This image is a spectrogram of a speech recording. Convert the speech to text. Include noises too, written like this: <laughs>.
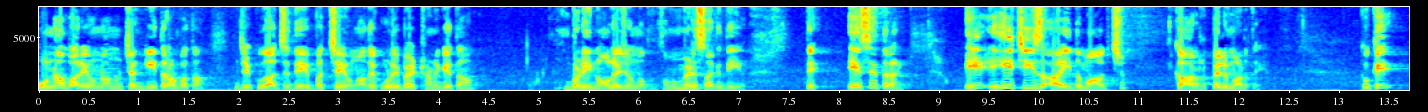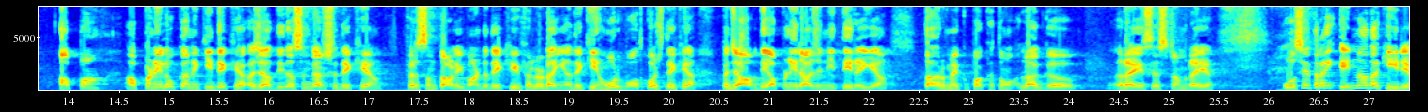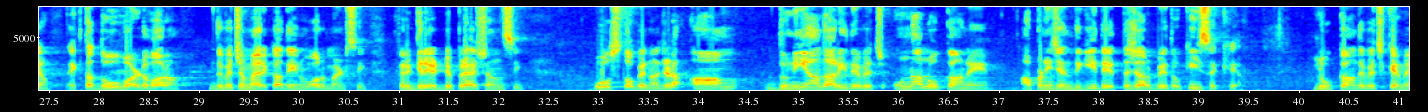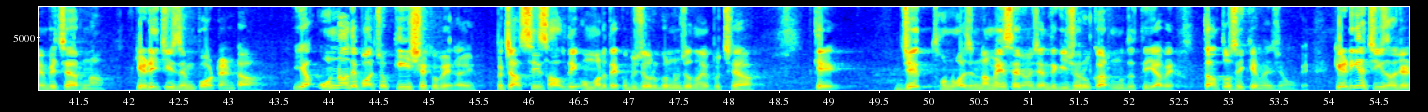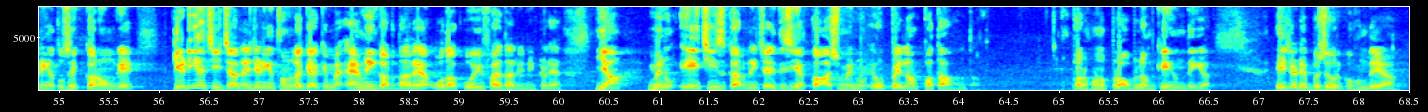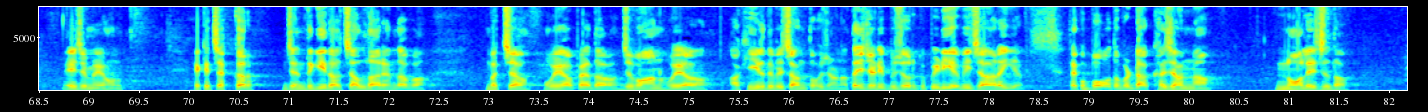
ਉਹਨਾਂ ਬਾਰੇ ਉਹਨਾਂ ਨੂੰ ਚੰਗੀ ਤਰ੍ਹਾਂ ਪਤਾ। ਜੇ ਕੋਈ ਅੱਜ ਦੇ ਬੱਚੇ ਉਹਨਾਂ ਦੇ ਕੋਲੇ ਬੈਠਣਗੇ ਤਾਂ ਬੜੀ ਨੌਲੇਜ ਉਹਨਾਂ ਤੋਂ ਤੁਹਾਨੂੰ ਮਿਲ ਸਕਦੀ ਹੈ ਤੇ ਇਸੇ ਤਰ੍ਹਾਂ ਹੀ ਇਹ ਇਹੀ ਚੀਜ਼ ਆਈ ਦਿਮਾਗ 'ਚ ਕਾਰਲ ਪਿਲਮਰ ਦੇ। ਕਿਉਂਕਿ ਆਪਾਂ ਆਪਣੇ ਲੋਕਾਂ ਨੇ ਕੀ ਦੇਖਿਆ? ਆਜ਼ਾਦੀ ਦਾ ਸੰਘਰਸ਼ ਦੇਖਿਆ, ਫਿਰ 47 ਵੰਡ ਦੇਖੀ, ਫਿਰ ਲੜਾਈਆਂ ਦੇਖੀਆਂ, ਹੋਰ ਬਹੁਤ ਕੁਝ ਦੇਖਿਆ। ਪੰਜਾਬ ਦੀ ਆਪਣੀ ਰਾਜਨੀਤੀ ਰਹੀ ਆ, ਧਾਰਮਿਕ ਪੱਖ ਤੋਂ ਅਲੱਗ ਰਹੇ ਸਿਸਟਮ ਰਹੇ ਆ। ਉਸੇ ਤਰ੍ਹਾਂ ਹੀ ਇਹਨਾਂ ਦਾ ਕੀ ਰਿਹਾ? ਇੱਕ ਤਾਂ ਦੋ ਵਰਲਡ ਵਾਰਾਂ ਦੇ ਵਿੱਚ ਅਮਰੀਕਾ ਦੀ ਇਨਵੋਲਵਮੈਂਟ ਸੀ, ਫਿਰ ਗ੍ਰੇਟ ਡਿਪਰੈਸ਼ਨ ਸੀ। ਉਸ ਤੋਂ ਬਿਨਾ ਜਿਹੜਾ ਆਮ ਦੁਨੀਆਦਾਰੀ ਦੇ ਵਿੱਚ ਉਹਨਾਂ ਲੋਕਾਂ ਨੇ ਆਪਣੀ ਜ਼ਿੰਦਗੀ ਦੇ ਤਜਰਬੇ ਤੋਂ ਕੀ ਸਿੱਖਿਆ? ਲੋਕਾਂ ਦੇ ਵਿੱਚ ਕਿਵੇਂ ਵਿਚਰਨਾ? ਕਿਹੜੀ ਚੀਜ਼ ਇੰਪੋਰਟੈਂਟ ਆ? ਜਾਂ ਉਹਨਾਂ ਦੇ ਬਾਅਦ ਚੋਂ ਕੀ ਸ਼ਿਕਵੇ? ਰਹੇ 85 ਸਾਲ ਦੀ ਉਮਰ ਦੇ ਇੱਕ ਬਜ਼ੁਰਗ ਨੂੰ ਜਦੋਂ ਇਹ ਪੁੱਛਿਆ ਕਿ ਜੇ ਤੁਹਾਨੂੰ ਅੱਜ ਨਵੇਂ ਸਿਰੋਂ ਜ਼ਿੰਦਗੀ ਸ਼ੁਰੂ ਕਰਨ ਨੂੰ ਦਿੱਤੀ ਜਾਵੇ ਤਾਂ ਤੁਸੀਂ ਕਿਵੇਂ ਜਿਓਗੇ? ਕਿਹੜੀਆਂ ਚੀਜ਼ਾਂ ਜਿਹੜੀਆਂ ਤੁਸੀਂ ਕਰੋਗੇ? ਕਿਹੜੀਆਂ ਚੀਜ਼ਾਂ ਨੇ ਜਿਹੜੀਆਂ ਤੁਹਾਨੂੰ ਲੱਗਿਆ ਕਿ ਮੈਂ ਐਵੇਂ ਹੀ ਕਰਦਾ ਰਿਹਾ ਉਹਦਾ ਕੋਈ ਫਾਇਦਾ ਨਹੀਂ ਨਿਕਲਿਆ? ਜਾਂ ਮੈਨੂੰ ਇਹ ਚੀਜ਼ ਕਰਨੀ ਚਾਹੀਦੀ ਸੀ ਜਾਂ ਕਾਸ਼ ਮੈਨੂੰ ਇਹ ਪਹਿਲਾਂ ਪਤਾ ਹੁੰਦਾ? ਪਰ ਹੁਣ ਪ੍ਰੋਬਲਮ ਕੀ ਹੁੰਦੀ ਆ? ਇਹ ਜਿਹੜੇ ਬਜ਼ੁਰਗ ਹੁੰਦੇ ਆ, ਇਹ ਜਿਵੇਂ ਹੁਣ ਇੱਕ ਚੱਕਰ ਜ਼ਿੰਦਗੀ ਦਾ ਚੱਲਦਾ ਰਹਿੰਦਾ ਵਾ, ਬੱਚਾ ਹੋਇਆ, ਪੈਦਾ, ਜਵਾਨ ਹੋਇਆ, ਅਖੀਰ ਦੇ ਵਿੱਚ ਅੰਤ ਹੋ ਜਾਣਾ, ਤੇ ਇਹ ਜਿਹੜੀ ਬਜ਼ੁਰਗ ਪੀੜ੍ਹੀ ਹੈ ਵੀ ਜਾ ਰਹੀ ਆ, ਤੇ ਇੱਕ ਬਹੁਤ ਵੱਡਾ ਖਜ਼ਾਨਾ ਨੌਲੇਜ ਦਾ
